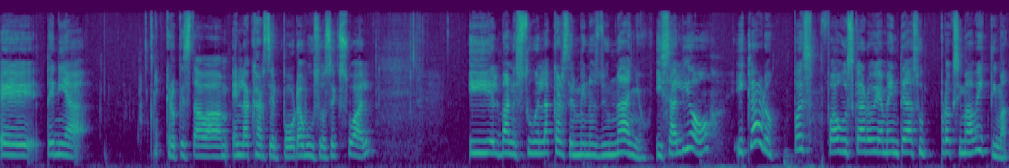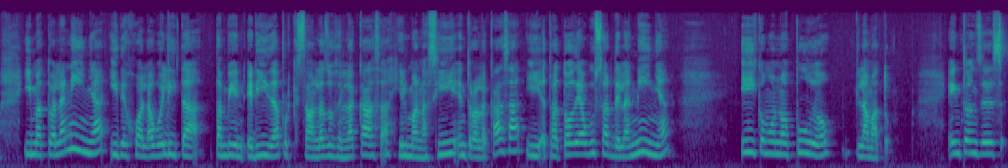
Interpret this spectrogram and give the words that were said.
eh, tenía creo que estaba en la cárcel por abuso sexual. Y el man estuvo en la cárcel menos de un año y salió y claro, pues fue a buscar obviamente a su próxima víctima y mató a la niña y dejó a la abuelita también herida porque estaban las dos en la casa y el man así entró a la casa y trató de abusar de la niña y como no pudo, la mató. Entonces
